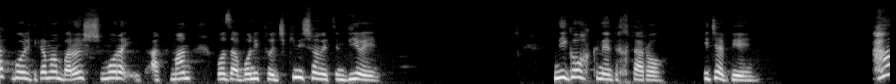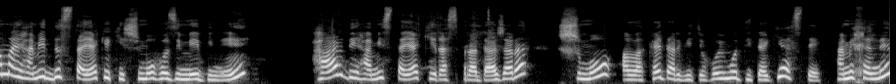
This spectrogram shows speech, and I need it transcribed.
як бори дига ман барои шуморо ҳатман бо забони тоҷикӣ нишон медиҳам биёен нигоҳ кунед духтаро иҷа биёен ҳамаи ҳамин дыста яке ки шумо ҳозир мебинед ҳарди ҳамин стаяки распродажара шумо аллакай дар видеоҳои мо дидагӣ ҳастед. Ҳамин хел не?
